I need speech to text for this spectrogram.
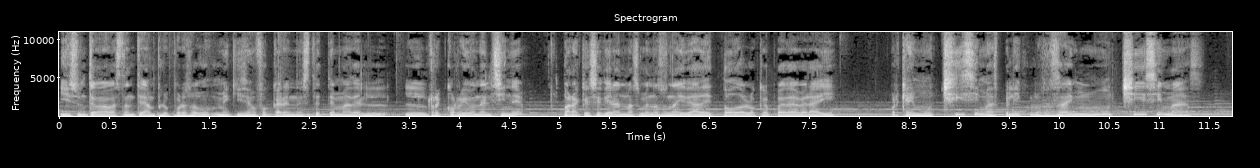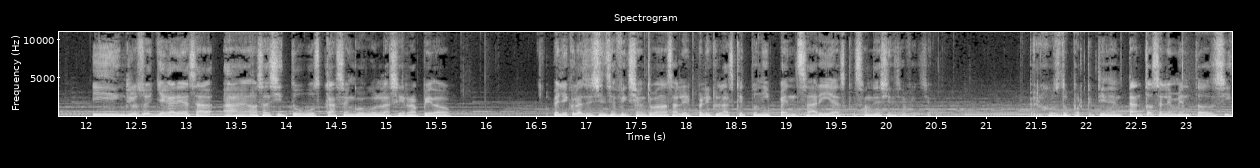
Y es un tema bastante amplio. Por eso me quise enfocar en este tema del recorrido en el cine. Para que se dieran más o menos una idea de todo lo que puede haber ahí. Porque hay muchísimas películas. O sea, hay muchísimas. Y incluso llegarías a, o sea, si tú buscas en Google así rápido películas de ciencia ficción, te van a salir películas que tú ni pensarías que son de ciencia ficción. Pero justo porque tienen tantos elementos y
